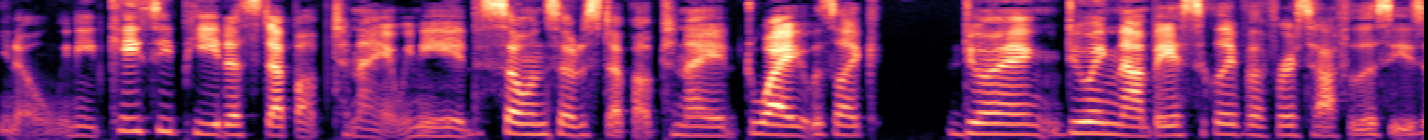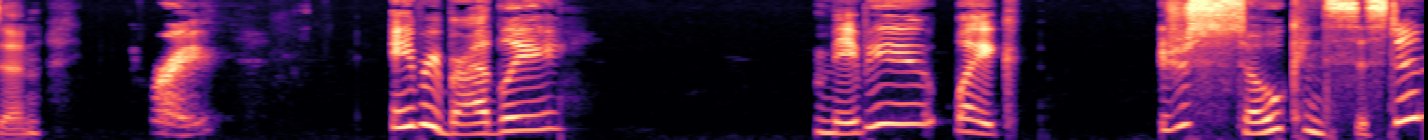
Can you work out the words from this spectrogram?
you know, we need KCP to step up tonight. We need so and so to step up tonight. Dwight was like doing doing that basically for the first half of the season. right. Avery Bradley, maybe like, is just so consistent.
